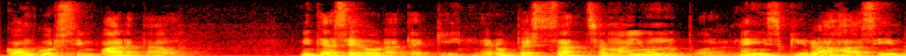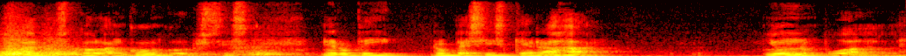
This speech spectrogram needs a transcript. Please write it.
konkurssin partaalla. Mitä seura teki? Ne rupesi satsamaan junnupuolelle. Ne iski rahaa siinä pelatuskollan konkurssissa. Ne rupi, rupesi iskeä rahaa junnupuolelle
